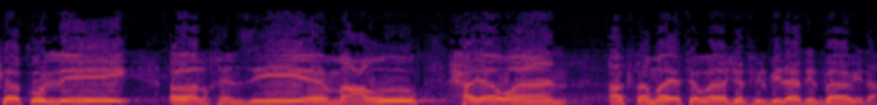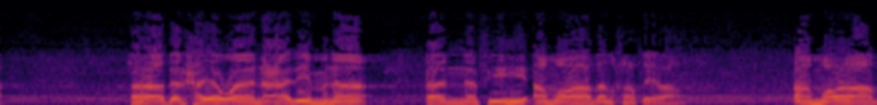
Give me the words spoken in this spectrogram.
ككله الخنزير معروف حيوان أكثر ما يتواجد في البلاد الباردة. هذا الحيوان علمنا أن فيه أمراضا خطيرة. أمراض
